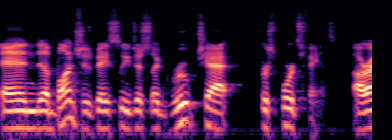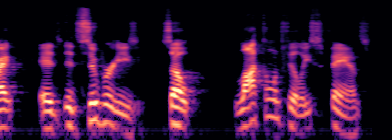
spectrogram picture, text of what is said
And a bunch is basically just a group chat for sports fans. All right. It, it's super easy. So, Locked on Phillies fans,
